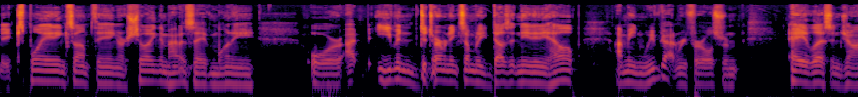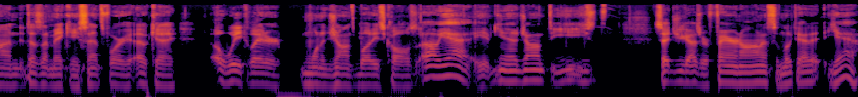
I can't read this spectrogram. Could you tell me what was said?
explaining something or showing them how to save money, or I, even determining somebody doesn't need any help. I mean, we've gotten referrals from. Hey, listen, John, it doesn't make any sense for you. Okay. A week later, one of John's buddies calls. Oh yeah, you know, John, he's said you guys are fair and honest and looked at it. Yeah,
